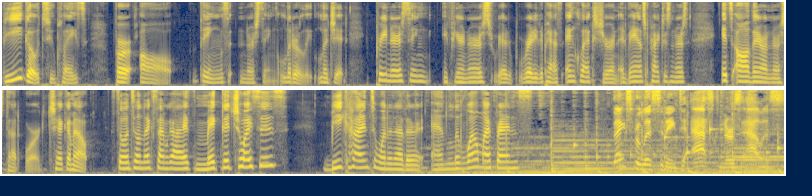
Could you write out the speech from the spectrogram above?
the go to place for all things nursing, literally, legit. Pre nursing, if you're a nurse ready to pass NCLEX, you're an advanced practice nurse, it's all there on nurse.org. Check them out. So until next time, guys, make good choices, be kind to one another, and live well, my friends. Thanks for listening to Ask Nurse Alice.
